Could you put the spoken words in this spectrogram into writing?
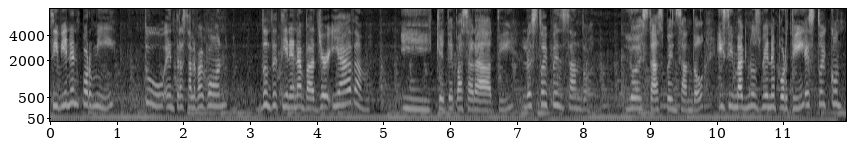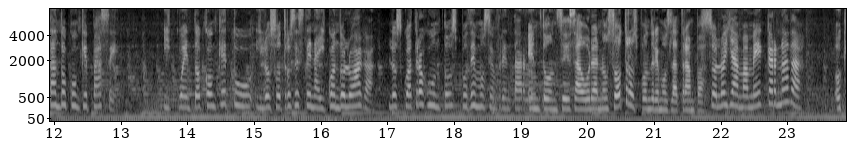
Si vienen por mí, tú entras al vagón donde tienen a Badger y a Adam. ¿Y qué te pasará a ti? Lo estoy pensando. ¿Lo estás pensando? ¿Y si Magnus viene por ti? Estoy contando con que pase. Y cuento con que tú y los otros estén ahí cuando lo haga. Los cuatro juntos podemos enfrentarlo. Entonces ahora nosotros pondremos la trampa. Solo llámame Carnada. Ok,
